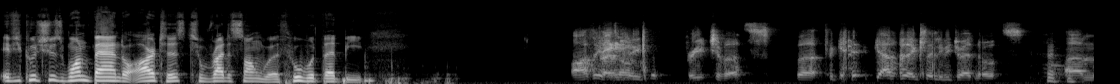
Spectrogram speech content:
If you could choose one band or artist to write a song with, who would that be? I think it's different for each of us, but for Gavin, it'd clearly be Dreadnoughts. Um,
